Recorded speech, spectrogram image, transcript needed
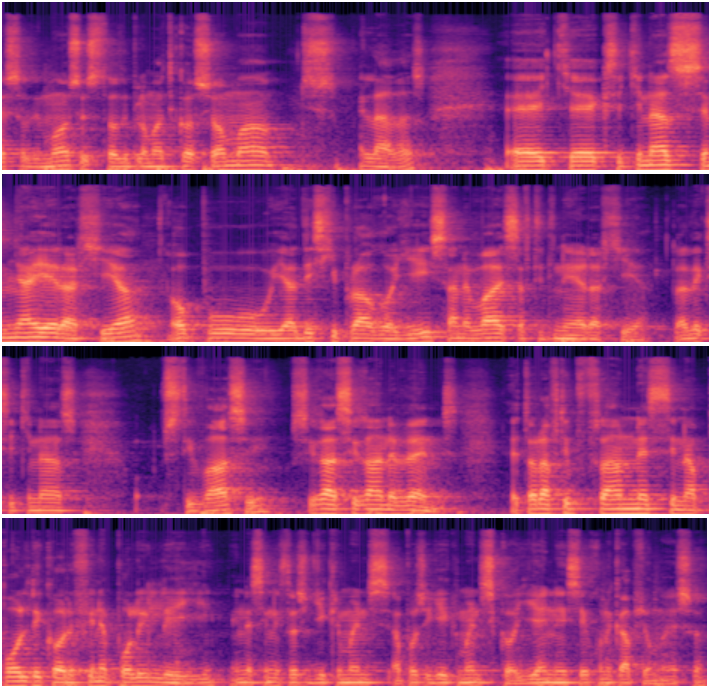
στο δημόσιο, στο διπλωματικό σώμα της Ελλάδας ε, και ξεκινάς σε μια ιεραρχία όπου η αντίστοιχη προαγωγή σε ανεβάζει σε αυτή την ιεραρχία. Δηλαδή ξεκινάς στη βάση, σιγά σιγά ανεβαίνεις. Ε, τώρα αυτοί που φτάνουν στην απόλυτη κορυφή είναι πολύ λίγοι. Είναι συνήθως από συγκεκριμένες οικογένειες ή έχουν κάποιο μέσο.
